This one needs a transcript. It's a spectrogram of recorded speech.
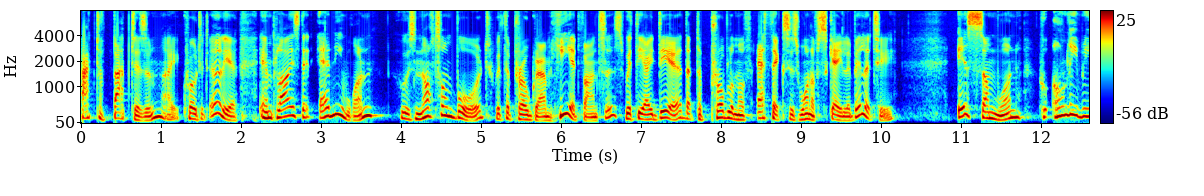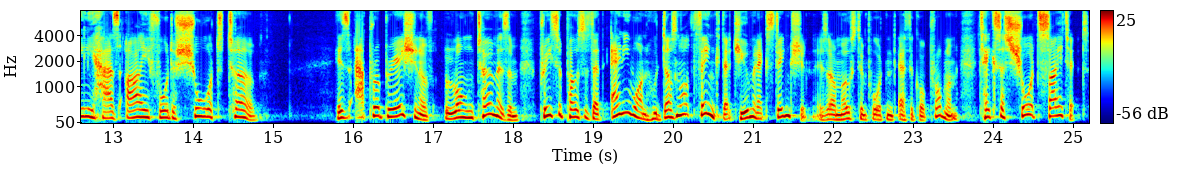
act of baptism, I quoted earlier, implies that anyone who is not on board with the program he advances, with the idea that the problem of ethics is one of scalability, is someone who only really has eye for the short term. His appropriation of long termism presupposes that anyone who does not think that human extinction is our most important ethical problem takes a short sighted,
